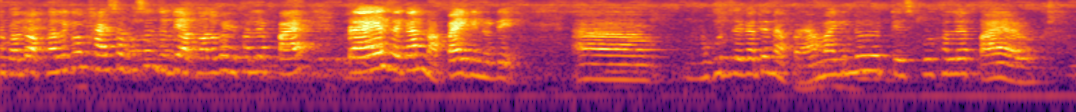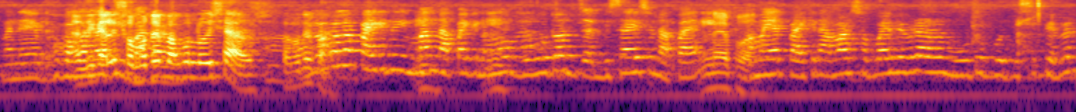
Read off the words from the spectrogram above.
থকাটো আপোনালোকেও খাই চাবচোন যদি আপোনালোকৰ সেইফালে পায় প্ৰায়ে জেগাত নাপায় কিন্তু দেই। বহুত জেগাতে নাপায়। আমাৰ কিন্তু তেজপুৰ ফালে পায় আৰু। মানে চবতে। পাব লৈছে আৰু চবতে পায় অলপ পায় কিন্তু ইমান নাপায় কিন্তু। মই বহুতত বিচাৰিছো নাপায়। আমাৰ ইয়াত পায় কিন্তু আমাৰ চবৰে ফেভৰেট আৰু মোৰতো বহুত বেছি ফেভৰেট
